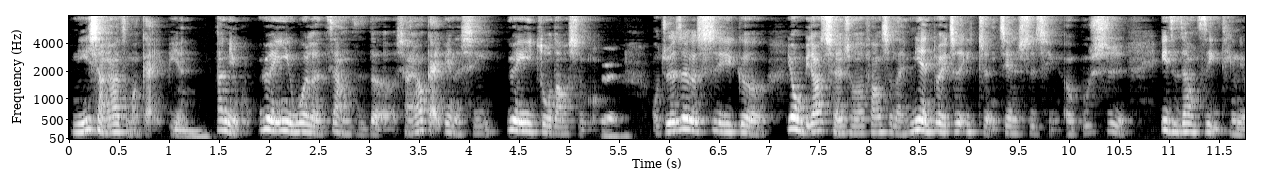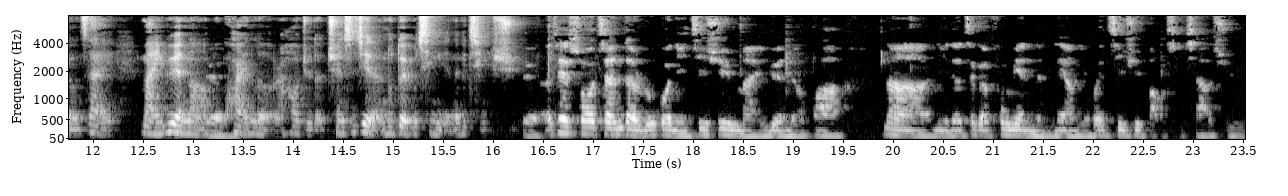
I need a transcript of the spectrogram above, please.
你想要怎么改变？嗯、那你愿意为了这样子的想要改变的心，愿意做到什么？对，我觉得这个是一个用比较成熟的方式来面对这一整件事情，而不是一直让自己停留在埋怨啊、不快乐，然后觉得全世界的人都对不起你的那个情绪。对，而且说真的，如果你继续埋怨的话，那你的这个负面能量也会继续保持下去。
